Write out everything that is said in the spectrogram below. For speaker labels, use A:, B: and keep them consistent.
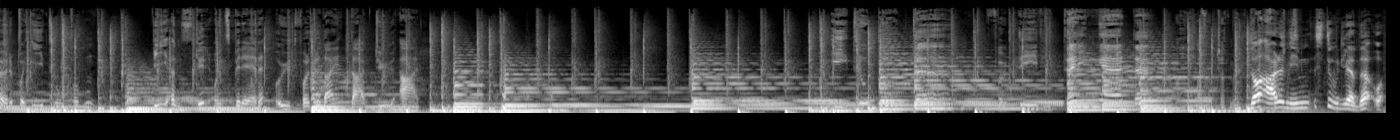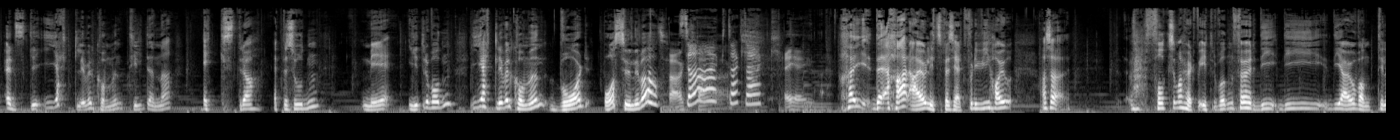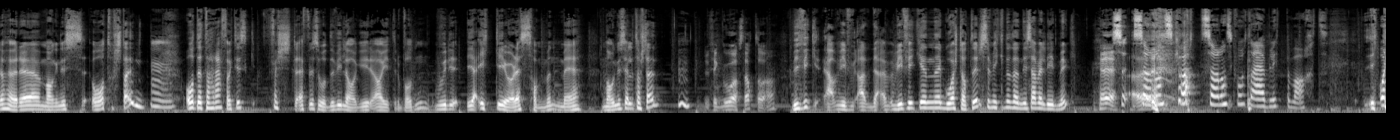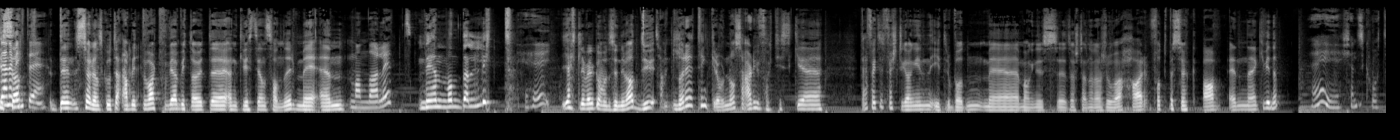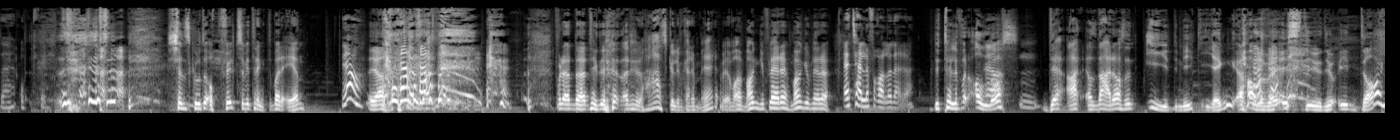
A: hører på I Tropodden. Vi ønsker å inspirere og utfordre deg der du er. Da er det min store glede å ønske hjertelig velkommen til denne ekstraepisoden med Itropodden. Hjertelig velkommen, Bård og Sunniva.
B: Takk,
C: Takk, takk, takk.
B: Hei, hei.
A: Hei, det her er jo litt spesielt, fordi vi har jo Altså, folk som har hørt på Itropodden før, de, de, de er jo vant til å høre Magnus og Torstein. Og dette her er faktisk første episode vi lager av Itropodden hvor jeg ikke gjør det sammen med Magnus eller Torstein.
B: Du fikk god erstatter, da?
A: Vi fikk, ja, vi, ja, vi fikk en god erstatter som ikke nødvendigvis er veldig ydmyk.
C: Sørlandskvota er blitt bevart.
A: Ikke
C: Og den er
A: sant?
C: viktig.
A: Den sørlandskvota er blitt bevart, for vi har bytta ut en en Kristiansander med en,
C: Mandalit.
A: med en mandalitt.
C: Hei.
A: Hjertelig velkommen, Sunniva. Du,
C: Takk.
A: når jeg tenker over det nå, så er du faktisk eh, Det er faktisk første gangen Itropodden med Magnus, eh, Torstein og Lars Ova har fått besøk av en eh, kvinne.
C: Hei. Kjønnskvote oppfylt.
A: Kjønnskvote oppfylt, så vi trengte bare én.
C: Ja.
A: Ja. For der, der tenkte jeg der, Hæ, skulle vi ikke være mer? Det var mange flere. Mange flere.
C: Jeg teller for alle dere.
A: Du teller for alle
C: Ja,
A: oss.
C: mm.
A: Det er, altså, det er altså en ydmyk gjeng jeg har med i studio i dag.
